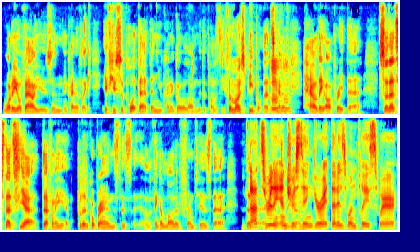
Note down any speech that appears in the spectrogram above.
what are your values? And, and kind of like, if you support that, then you kind of go along with the policy. For most people, that's kind of Mhm. how they operate there. So that's that's yeah, definitely political brands. There's I think a lot of frontiers there. that That's really yet to be done. interesting. You're right. That is one place where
